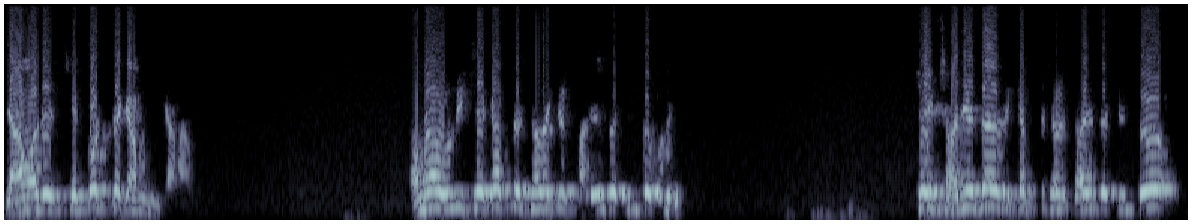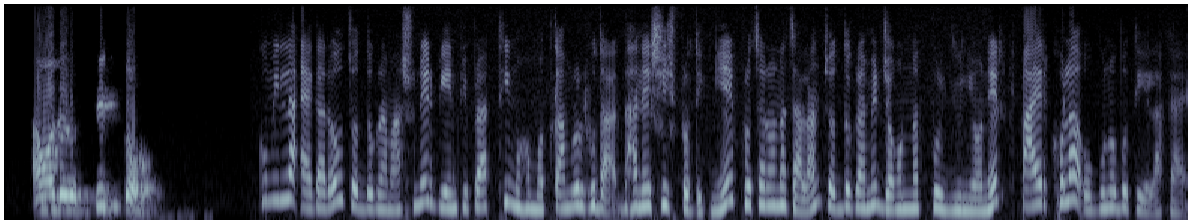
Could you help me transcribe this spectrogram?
যে আমাদের থেকে আমরা উনিশশো একাত্তর সালে একটা স্বাধীনতা যুদ্ধ করি সেই স্বাধীনতার স্বাধীনতা যুদ্ধ আমাদের অস্তিত্ব। কুমিল্লা এগারো, চোদ্দগ্রাম আসনের বিএনপি প্রার্থী মোহাম্মদ কামরুল হুদা ধানের শীষ প্রতীক নিয়ে প্রচারণা চালান চোদ্দগ্রামের জগন্নাথপুর ইউনিয়নের পায়ের খোলা ও গুণবতী এলাকায়।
